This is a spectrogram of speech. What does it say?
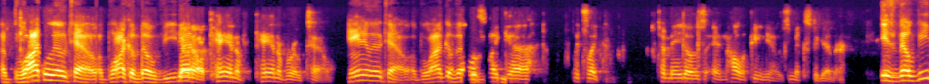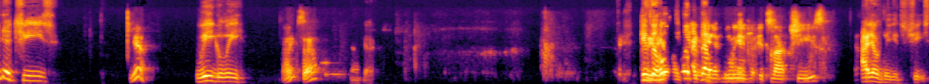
A block of Rotel, a block of Velveeta. No, no, a can of can of Rotel. Can of Rotel, a block of Velveeta. It's like uh, it's like tomatoes and jalapenos mixed together. Is Velveeta cheese? Yeah. Legally? I think so. Okay. Because the whole point I can't believe it's not cheese. I don't think it's cheese.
